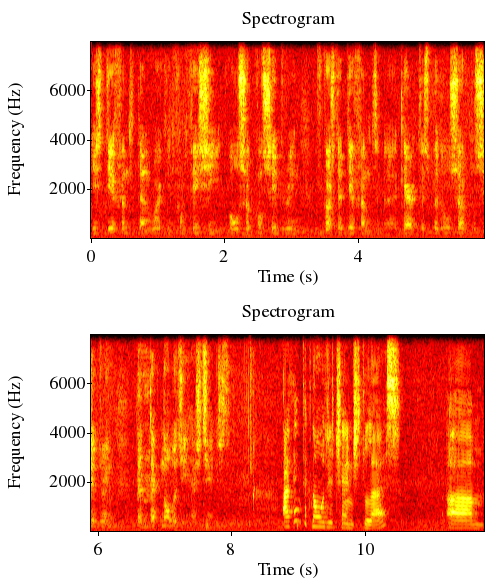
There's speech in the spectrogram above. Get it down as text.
is different than working from Vishy? Also considering, of course, they're different uh, characters, but also considering that technology has changed. I think technology changed less um,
